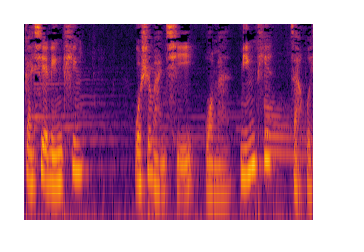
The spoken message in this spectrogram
感谢聆听，我是晚琪，我们明天再会。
